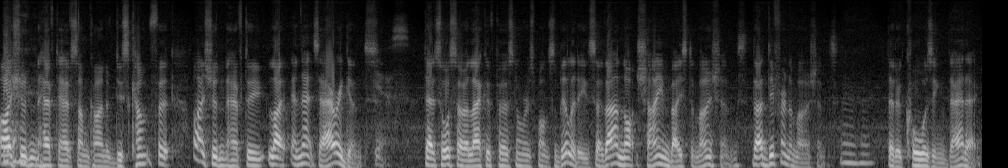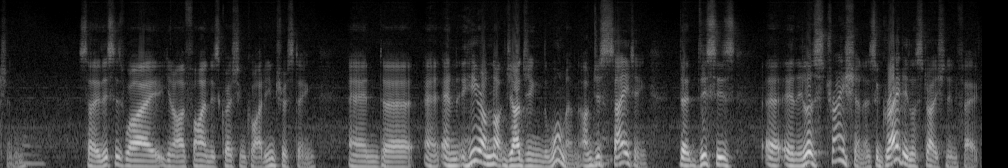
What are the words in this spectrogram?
I shouldn't have to have some kind of discomfort. I shouldn't have to like and that's arrogance. Yes. That's also a lack of personal responsibility. So they're not shame-based emotions. They're different emotions mm-hmm. that are causing that action. Mm. So this is why you know I find this question quite interesting, and uh, and, and here I'm not judging the woman. I'm just stating that this is uh, an illustration. It's a great illustration, in fact,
